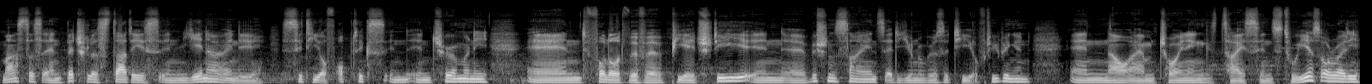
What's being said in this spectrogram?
master's and bachelor studies in Jena, in the city of optics in, in Germany, and followed with a PhD in uh, vision science at the University of Tübingen. And now I'm joining Zeiss since two years already,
